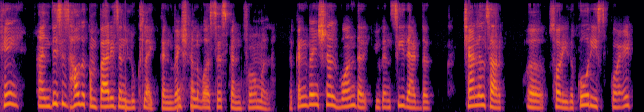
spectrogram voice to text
Okay and this is how the comparison looks like conventional versus conformal. The conventional one that you can see that the channels are uh, sorry the core is quite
